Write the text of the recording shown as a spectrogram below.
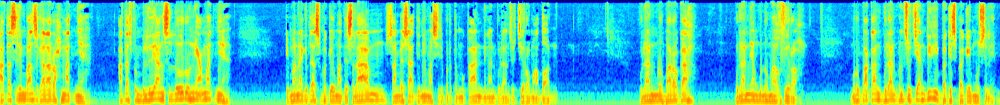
atas limpahan segala rahmatnya, atas pembelian seluruh nikmatnya, di mana kita sebagai umat Islam sampai saat ini masih dipertemukan dengan bulan suci Ramadan. Bulan penuh barokah, bulan yang penuh maghfirah, merupakan bulan pensucian diri bagi sebagai muslim.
